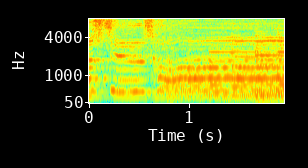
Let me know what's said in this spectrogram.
Trust His heart.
